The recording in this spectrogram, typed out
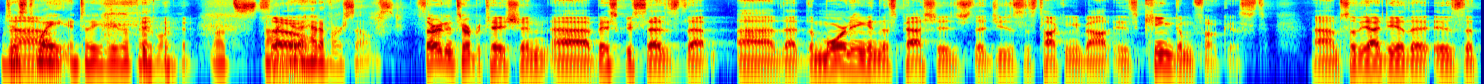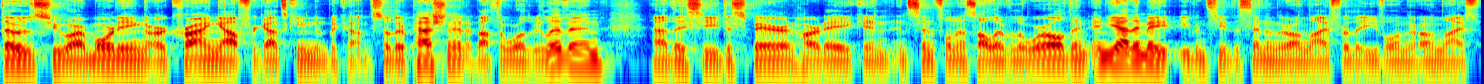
Just wait until you do the third one. Let's not Um, so- get ahead of ourselves. Third interpretation uh, basically says that uh, that the mourning in this passage that Jesus is talking about is kingdom focused. Um, so the idea that is that those who are mourning are crying out for God's kingdom to come. So they're passionate about the world we live in. Uh, they see despair and heartache and, and sinfulness all over the world, and, and yeah, they may even see the sin in their own life or the evil in their own life.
